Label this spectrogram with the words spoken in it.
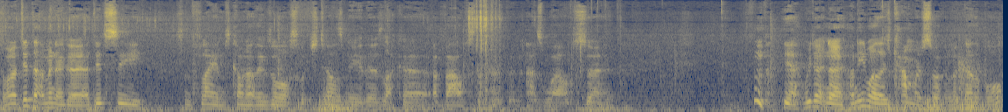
So when I did that a minute ago, I did see some flames coming out of the exhaust, which tells me there's like a, a valve stuck open as well. So, hmm, yeah, we don't know. I need one of those cameras so I can look down the bore.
